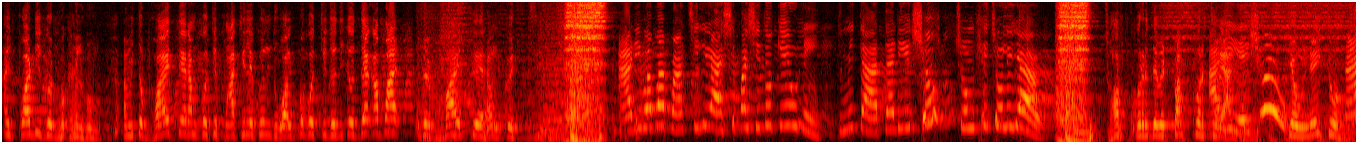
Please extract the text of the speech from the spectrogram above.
আমি পটি করব কেন? আমি তো ভয়তে এরম করছি পাঁচিলে কোন গল্প করছি যদি কেউ দেখা পায় এদের ভয়তে এরম করছি। আরে বাবা পাঁচিলের আশেপাশে তো কেউ নেই। তুমি তাড়াতাড়ি এসো চুম খেয়ে চলে যাও। ঝপ করে দেবে টপ করে চলে এসো। কেউ নেই তো? না।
